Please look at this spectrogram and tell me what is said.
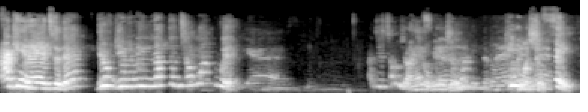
I can't add to that. You've given me nothing to work with. Yes. I just told y'all he don't need That's your money. He wants your faith.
